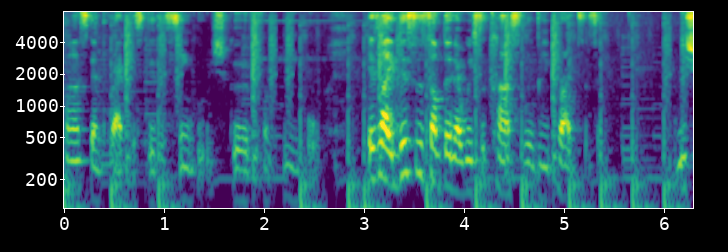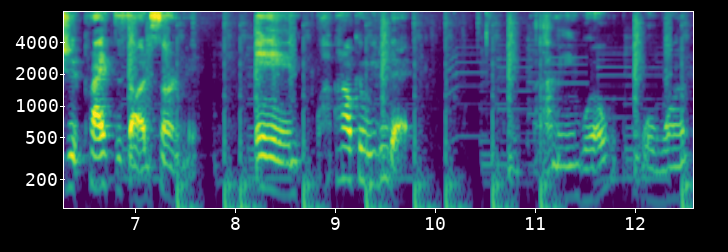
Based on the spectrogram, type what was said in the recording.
constant practice to distinguish good from evil. It's like this is something that we should constantly be practicing we should practice our discernment. And how can we do that? I mean, well, well, one,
